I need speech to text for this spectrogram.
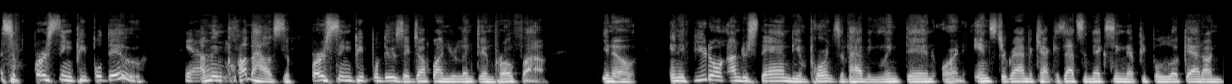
That's the first thing people do. Yeah. I'm in Clubhouse. The first thing people do is they jump on your LinkedIn profile. You know, and if you don't understand the importance of having LinkedIn or an Instagram account, because that's the next thing that people look at on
